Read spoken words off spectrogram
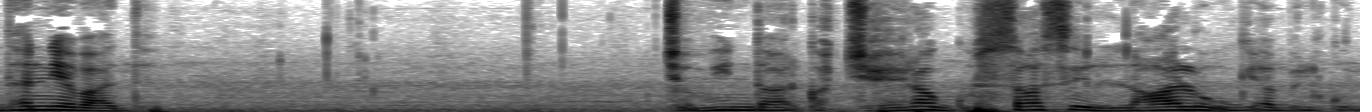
धन्यवाद। जमींदार का चेहरा गुस्सा से लाल हो गया बिल्कुल।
